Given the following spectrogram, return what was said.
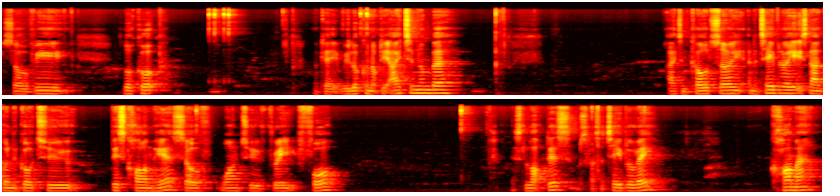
So VLOOKUP, okay, we're looking up the item number, item code, sorry, and the table array is now going to go to this column here. So one, two, three, four. Let's lock this. So that's a table array. Comma,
